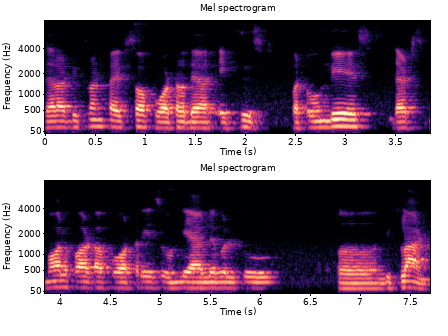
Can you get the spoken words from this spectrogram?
there are different types of water there exist. But only is that small part of water is only available to the plant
